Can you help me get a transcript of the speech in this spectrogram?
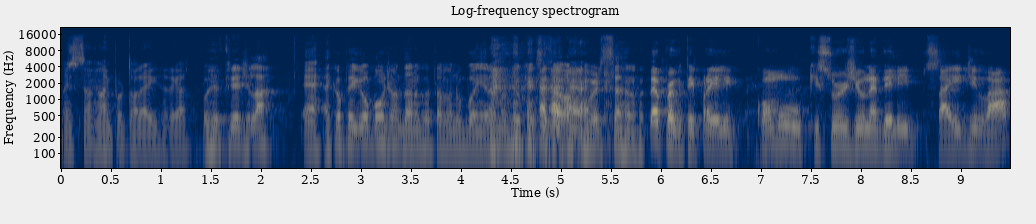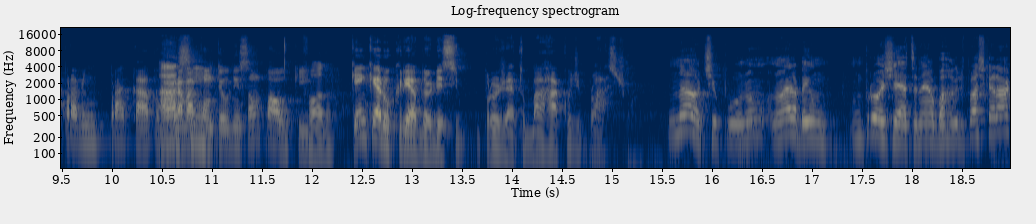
Lá em, São- lá em Porto Alegre, tá ligado? O refri é de lá? É. É que eu peguei o bonde andando quando eu tava no banheiro, eu não vi o que, que você tava conversando. Eu perguntei pra ele como que surgiu, né, dele sair de lá pra vir pra cá, pra Ah, gravar sim. conteúdo em São Paulo. Que, Foda. Quem que era o criador desse projeto Barraco de Plástico? Não, tipo, não, não era bem um, um projeto, né? O barraco de plástico era,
